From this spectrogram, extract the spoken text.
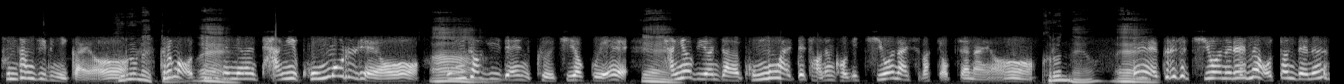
분탕질이니까요. 그러네. 그러면 어떻게 네. 되냐면 당이 공모를 해요. 아. 공석이 된 그 지역구에 예. 당협위원장을 공모할 때 저는 거기 지원할 수밖에 없잖아요. 그렇네요. 예. 네, 그래서 지원을 하면 어떤 데는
